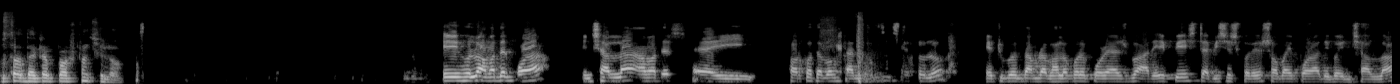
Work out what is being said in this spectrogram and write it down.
উস্তাদ একটা প্রশ্ন ছিল। এই হলো আমাদের পড়া। ইনশাআল্লাহ আমাদের এই হরকত এবং তানবির শেষ হলো। পর্যন্ত আমরা ভালো করে পড়ে আসব। আর এই পেজটা বিশেষ করে সবাই পড়া দিব ইনশাআল্লাহ।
